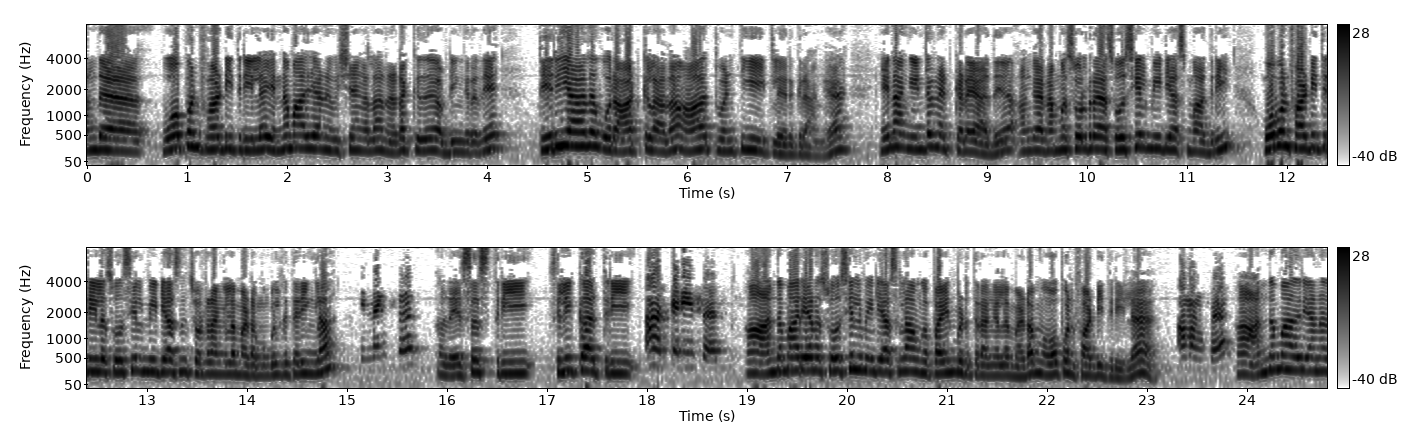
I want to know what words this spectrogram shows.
அந்த ஓபன் ஃபார்ட்டி த்ரீல என்ன மாதிரியான விஷயங்கள்லாம் நடக்குது அப்படிங்கறதே தெரியாத ஒரு ஆட்களா தான் ஆர் டுவெண்ட்டி எயிட்ல இருக்கிறாங்க. ஏன்னா அங்க இன்டர்நெட் கிடையாது. அங்க நம்ம சொல்ற சோசியல் மீடியாஸ் மாதிரி ஓபன் ஃபார்ட்டி த்ரீல சோசியல் மீடியாஸ்னு சொல்றாங்கல்ல மேடம் உங்களுக்கு தெரியுங்களா? அந்த எஸ்எஸ் த்ரீ சிலிக்கா த்ரீ அந்த மாதிரியான சோசியல் மீடியாஸ் எல்லாம் அவங்க பயன்படுத்துறாங்கல்ல மேடம் ஓபன் ஃபார்ட்டி த்ரீல அந்த மாதிரியான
